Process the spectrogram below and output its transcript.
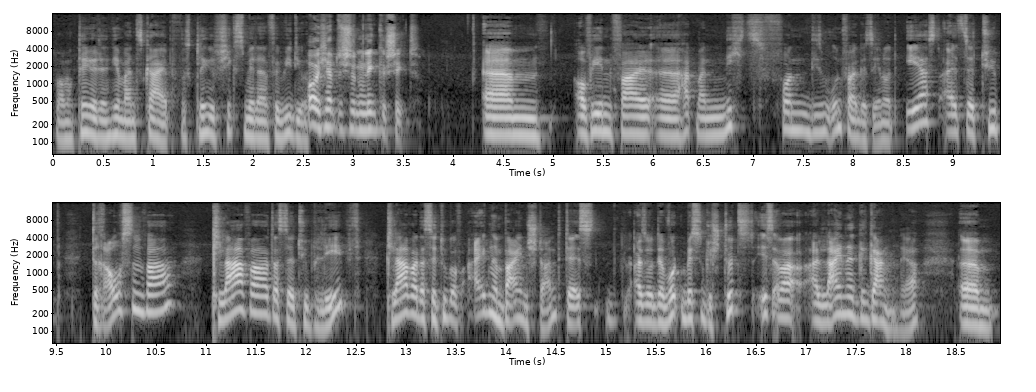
Warum klingelt denn hier mein Skype? Was klingelt, schickst du mir dann für Videos? Oh, ich habe dir schon einen Link geschickt. Ähm, auf jeden Fall äh, hat man nichts von diesem Unfall gesehen. Und erst als der Typ draußen war, klar war, dass der Typ lebt, klar war, dass der Typ auf eigenen Beinen stand. Der ist, also der wurde ein bisschen gestützt, ist aber alleine gegangen, ja. Ähm,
